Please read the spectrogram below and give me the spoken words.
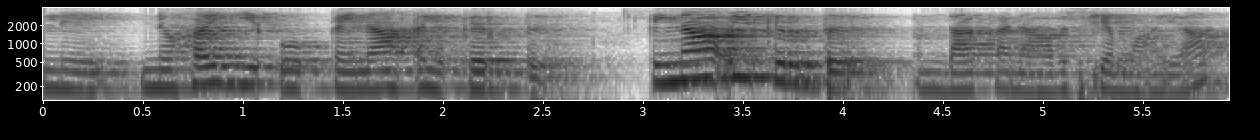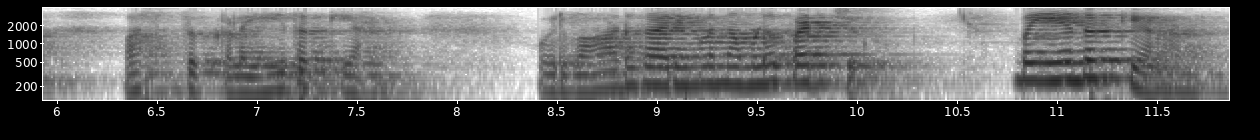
ലി നുഹയ്യ ഒ അൽ കിർദ് കിനാ ഉൽ കിർദ് ഉണ്ടാക്കാൻ ആവശ്യമായ വസ്തുക്കൾ ഏതൊക്കെയാണ്? ഒരുപാട് കാര്യങ്ങൾ നമ്മൾ പഠിച്ചു. അപ്പോൾ ഏതൊക്കെയാണ്?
